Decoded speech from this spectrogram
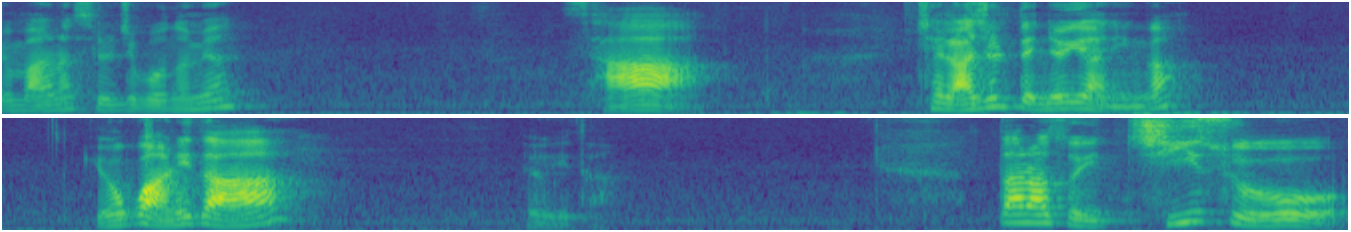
요 마이너스 1 집어넣으면 4. 제일 낮을 땐 여기 아닌가? 요거 아니다. 여기다. 따라서 이 지수,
